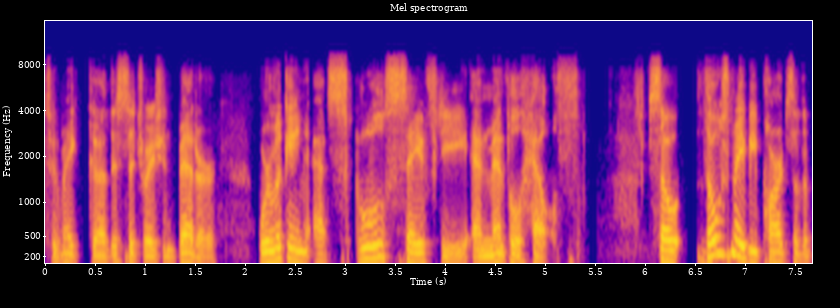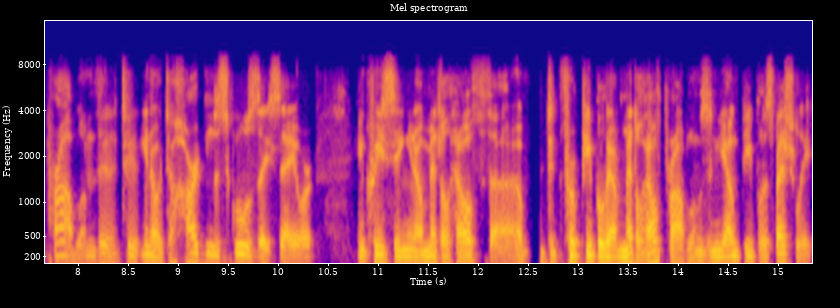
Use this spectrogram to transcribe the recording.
to make uh, this situation better. We're looking at school safety and mental health. So those may be parts of the problem to you know to harden the schools, they say, or increasing you know mental health uh, for people who have mental health problems and young people especially.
